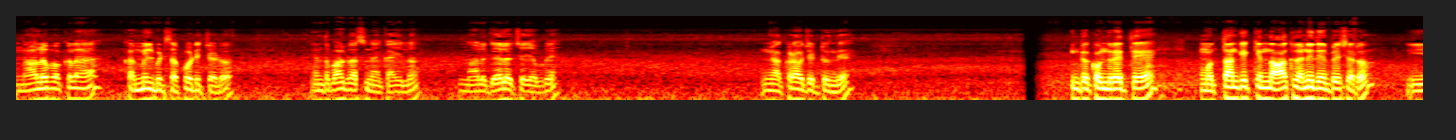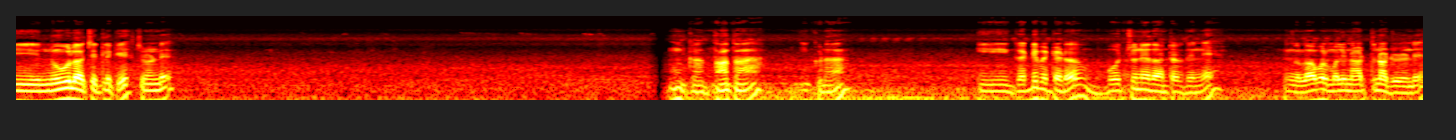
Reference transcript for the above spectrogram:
నాలుగు పక్కల కమ్మీలు పెట్టి సపోర్ట్ ఇచ్చాడు. ఎంత బాగా వస్తున్నాయి కాయలు. నాలుగు కాయలు వచ్చాయి అప్పుడే. ఇంకా అక్కడ ఒక చెట్టు ఉంది. ఇంకా కొందరైతే మొత్తానికి కింద ఆకులు అన్నీ తెంపేశారు. ఈ నువ్వుల చెట్లకి చూడండి. ఇంకా తాత ఇక్కడ ఈ గడ్డి పెట్టాడు. బొచ్చునేదో అంటారు దీన్ని. ఇంకా లోపల మళ్ళీ నాటుతున్నాడు చూడండి.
